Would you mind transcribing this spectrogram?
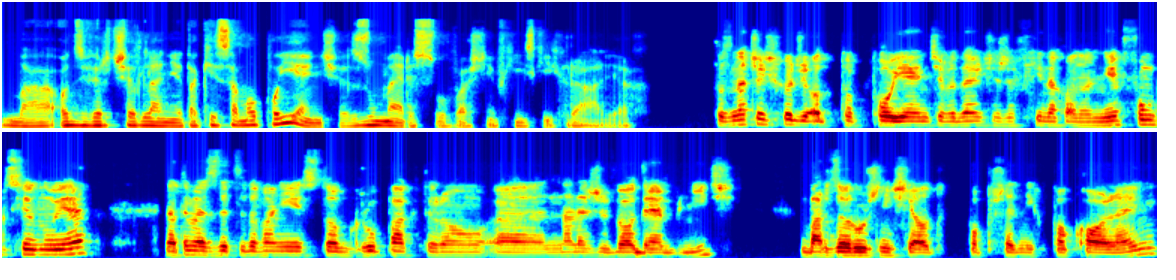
ma odzwierciedlenie, takie samo pojęcie zoomersów właśnie w chińskich realiach? To znaczy, jeśli chodzi o to pojęcie, wydaje mi się, że w Chinach ono nie funkcjonuje, natomiast zdecydowanie jest to grupa, którą należy wyodrębnić. Bardzo różni się od poprzednich pokoleń.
